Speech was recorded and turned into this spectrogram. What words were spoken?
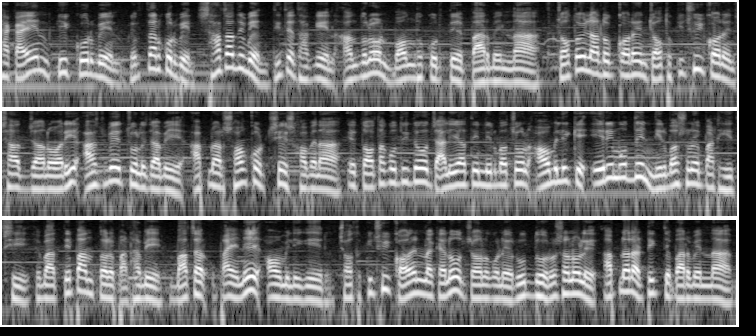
ঠেকায়েন, কি করবেন? গ্রেফতার করবেন, সাজা দিবেন, দিতে থাকেন। আন্দোলন বন্ধ করতে পারবেন না। যতই নাটক করেন, যত কিছুই করেন, সাত জানুয়ারি আসবে, চলে যাবে। আপনার সংকট শেষ হবে না। এ তথাকথিত জালিয়াতি নির্বাচন আওয়ামী লীগকে এরই মধ্যে নির্বাচনে পাঠিয়েছে। এবার তেপান্তরে পাঠাবে। বাঁচার উপায় নেই আওয়ামী লীগের। যত কিছুই করেন না কেন, জনগণের রুদ্ধ রোশন রোশানলে আপনারা টিকতে পারবেন না।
